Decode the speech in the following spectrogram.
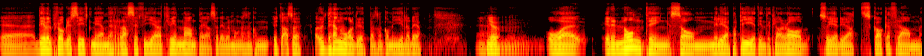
mm. eh, det är väl progressivt med en rasifierad kvinna antar jag, så det är väl många som kommer, ut, alltså, ur den målgruppen som kommer gilla det. Eh, och är det någonting som Miljöpartiet inte klarar av så är det ju att skaka fram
